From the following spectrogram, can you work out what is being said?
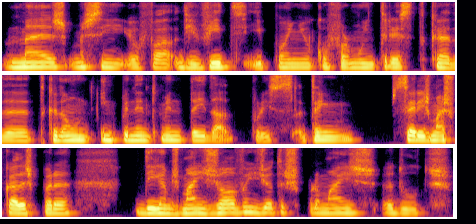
Mas, mas sim, eu divido e ponho conforme o interesse de cada, de cada um, independentemente da idade. Por isso, tenho séries mais focadas para, digamos, mais jovens e outras para mais adultos.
